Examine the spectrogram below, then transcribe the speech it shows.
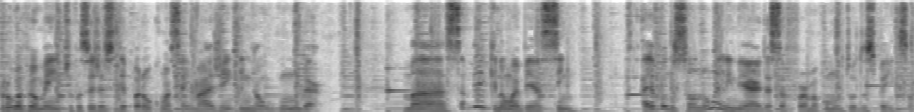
Provavelmente você já se deparou com essa imagem em algum lugar. Mas sabia que não é bem assim? A evolução não é linear dessa forma como todos pensam.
